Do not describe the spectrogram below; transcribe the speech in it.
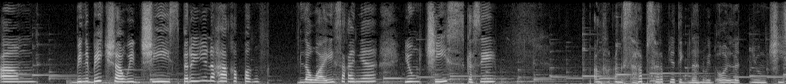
Um, binibake siya with cheese. Pero yun yung nakakapag laway sa kanya, yung cheese kasi ang, ang sarap-sarap niya tignan with all yung cheese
